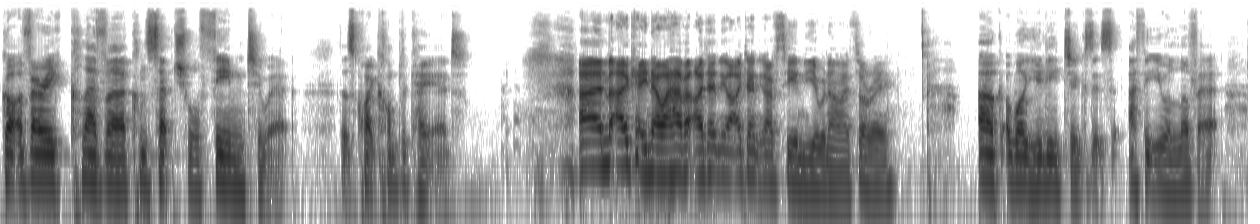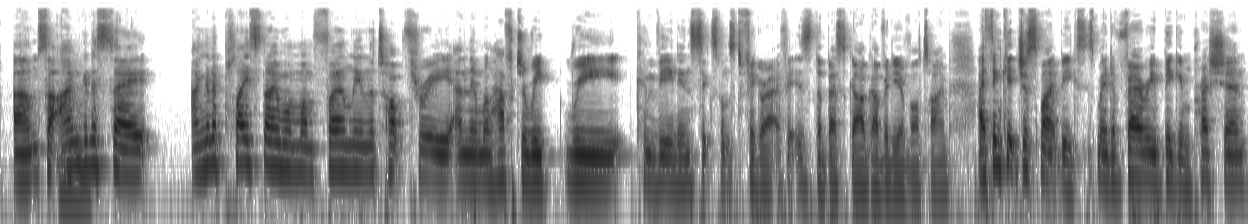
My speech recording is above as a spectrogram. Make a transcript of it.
got a very clever conceptual theme to it that's quite complicated. Um okay no I haven't I don't think I don't think I've seen you and I sorry. Oh, well, you need to because it's. I think you will love it. Um, so I'm going to say I'm going to place 911 firmly in the top three, and then we'll have to re- reconvene in six months to figure out if it is the best Gaga video of all time. I think it just might be because it's made a very big impression.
